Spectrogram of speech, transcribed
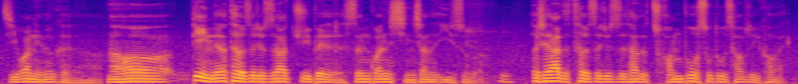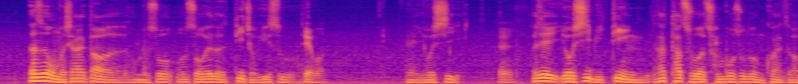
几万年都可能啊。然后电影的特色就是它具备了升官形象的艺术啊，而且它的特色就是它的传播速度超级快。但是我们现在到了我们说我所谓的第九艺术，电玩，哎，游戏，对，而且游戏比电影它它除了传播速度很快之外，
